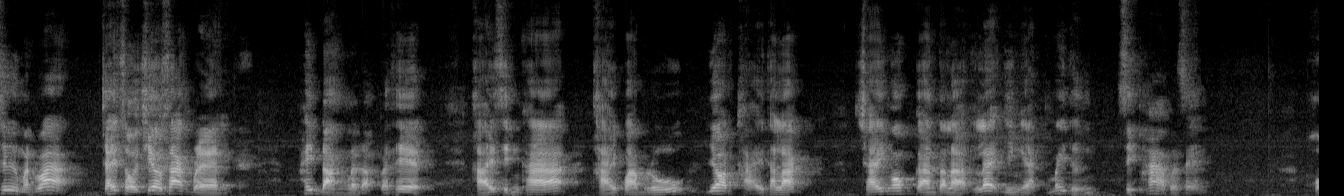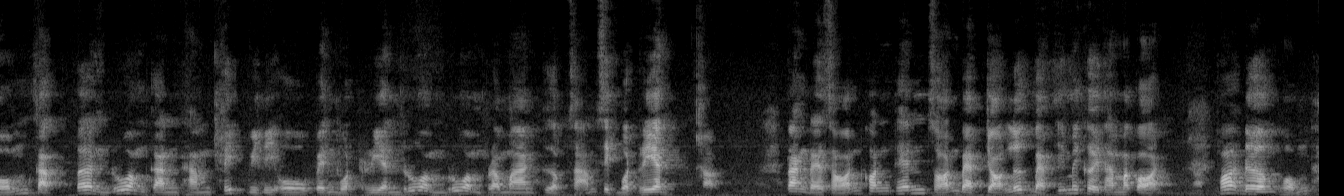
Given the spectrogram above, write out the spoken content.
ชื่อมันว่าใช้โซเชียลสร้างแบรนด์ ให้ดังระดับประเทศ ขายสินค้า ขายความรู้ ยอดขายทะลัก ใช้งบการตลาดและยิงแอดไม่ถึง 15%ผมกับเติ้ลร่วมกันทำคลิปวิดีโอเป็นบทเรียนร่วมร่วมประมาณเกือบ 30 บทเรียนครับ ตั้งแต่สอนคอนเทนต์สอนแบบเจาะลึกแบบที่ไม่เคยทำมาก่อนครับเพราะเดิมผมท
